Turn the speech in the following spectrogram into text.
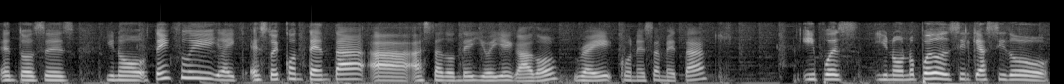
Entonces, you know, thankfully, like, estoy contenta ah, hasta donde yo he llegado, right, con esa meta. Y pues, you know, no puedo decir que ha sido,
